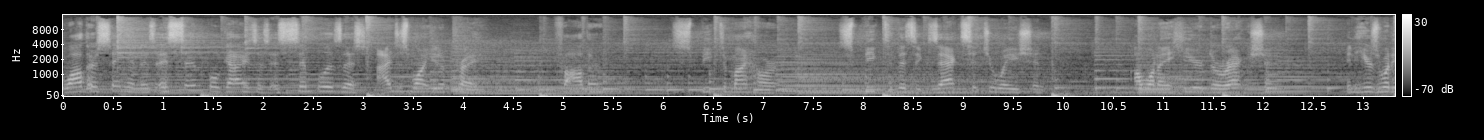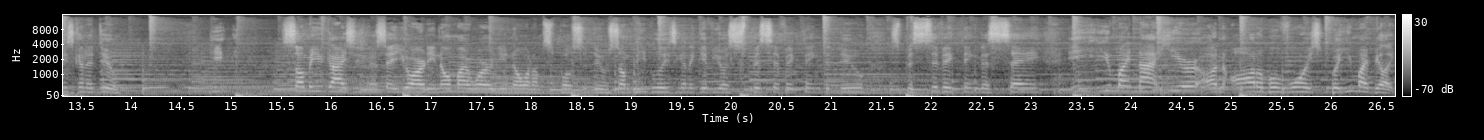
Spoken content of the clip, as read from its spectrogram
while they're singing, it's as simple, guys, as, as simple as this. I just want you to pray. Father, speak to my heart. Speak to this exact situation. I want to hear direction. And here's what he's going to do. He, some of you guys, he's going to say, You already know my word. You know what I'm supposed to do. Some people, he's going to give you a specific thing to do, specific thing to say. You might not hear an audible voice, but you might be like,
